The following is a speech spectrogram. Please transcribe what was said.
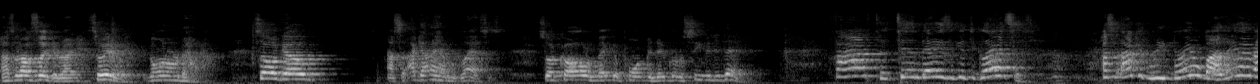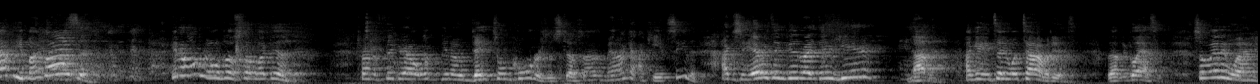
That's what I was thinking, right? So anyway, going on about it. So I go. I said, I got to have my glasses. So I call and make an appointment. They're going to see me today. Five to ten days to get your glasses. I said, I can read Braille by then. I need my glasses. You know, I'm doing stuff like this. Trying to figure out what, you know, dates on corners and stuff. So I, man, I, I can't see that. I can see everything good right there here. Nothing. I can't even tell you what time it is without the glasses. So anyway,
